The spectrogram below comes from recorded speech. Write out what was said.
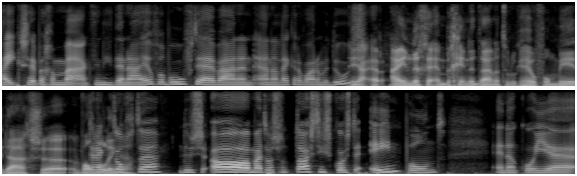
hikes hebben gemaakt. En die daarna heel veel behoefte hebben aan een, aan een lekkere warme douche. Ja, er eindigen en beginnen daar natuurlijk heel veel meerdaagse wandelingen. trektochten. Dus, oh, maar het was fantastisch. Kostte 1 pond. En dan kon je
